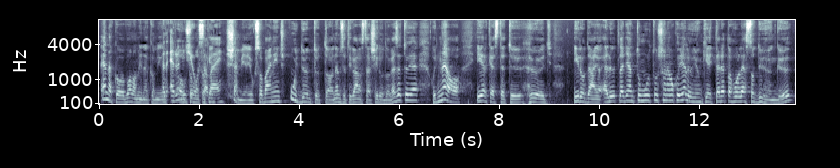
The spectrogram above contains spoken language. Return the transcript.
ennek a valaminek, ami hát erről nincs jogszabály. Semmilyen jogszabály nincs. Úgy döntött a Nemzeti Választási Iroda vezetője, hogy ne a érkeztető hölgy irodája előtt legyen tumultus, hanem akkor jelöljünk ki egy teret, ahol lesz a dühöngő,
